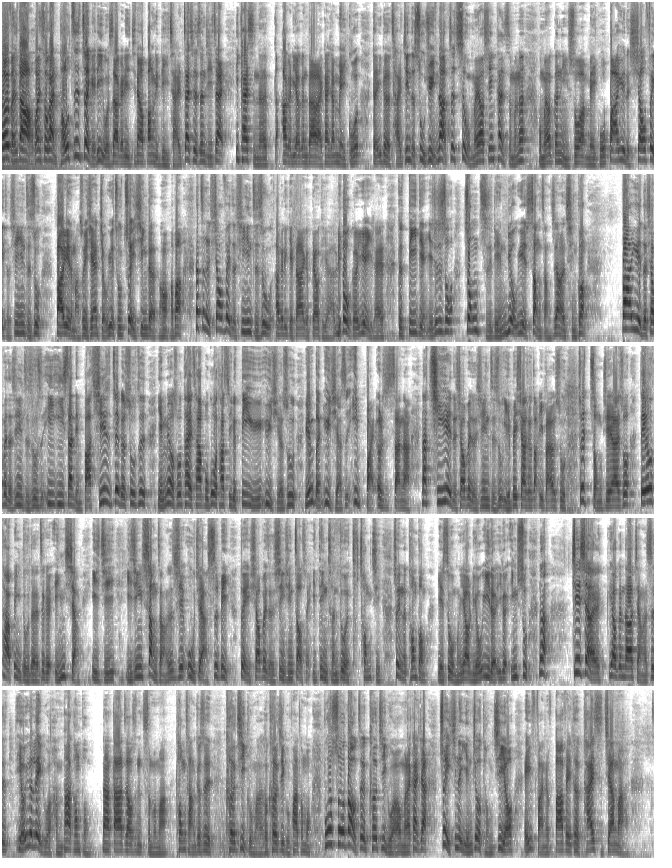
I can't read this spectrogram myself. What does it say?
各位粉丝，大家好，欢迎收看《投资最给力》，我是阿格力，今天要帮你理财再次升级。在一开始呢，阿格力要跟大家来看一下美国的一个财经的数据。那这次我们要先看什么呢？我们要跟你说啊，美国八月的消费者信心指数，八月的嘛，所以现在九月初最新的哦，好不好？那这个消费者信心指数，阿格力给大家一个标题啊，六个月以来的低点，也就是说，终止连六月上涨这样的情况。八月的消费者信心指数是一一三点八，其实这个数字也没有说太差，不过它是一个低于预期的数，原本预期啊是一百二十三啊。那七月的消费者信心指数也被下修到一百二十五，所以总结来说，Delta 病毒的这个影响以及已经上涨的这些物价，势必对消费者的信心造成一定程度的冲击，所以呢，通膨也是我们要留意的一个因素。那接下来要跟大家讲的是，有一个类股啊，很怕通膨。那大家知道是什么吗？通常就是科技股嘛，说科技股怕通膨。不过说到这个科技股啊，我们来看一下最新的研究统计哦。诶，反而巴菲特开始加码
